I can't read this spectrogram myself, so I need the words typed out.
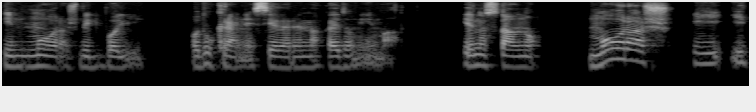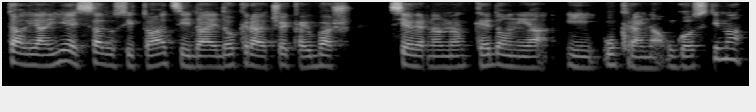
Ti moraš biti bolji od Ukrajine, Sjeverne Makedonije i Malte. Jednostavno moraš i Italija je sad u situaciji da je do kraja čekaju baš Sjeverna Makedonija i Ukrajina u gostima,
